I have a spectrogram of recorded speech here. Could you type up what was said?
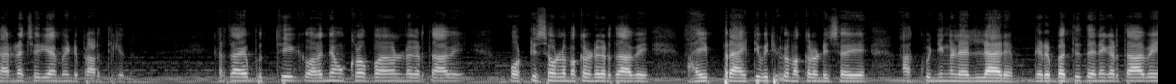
കരുണ ചൊരിയാൻ വേണ്ടി പ്രാർത്ഥിക്കുന്നു. കർത്താവ് ബുദ്ധി കുറഞ്ഞ മക്കളുണ്ട് കർത്താവെ. ഓട്ടിസമുള്ള മക്കളുണ്ട് കർത്താവെ. ഹൈപ്പർ ആക്ടിവിറ്റിയുള്ള മക്കളുണ്ട് ഈശോയെ. ആ കുഞ്ഞുങ്ങളെല്ലാവരും ഗർഭത്തിൽ തന്നെ കർത്താവെ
